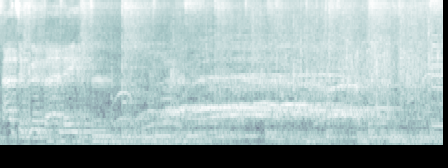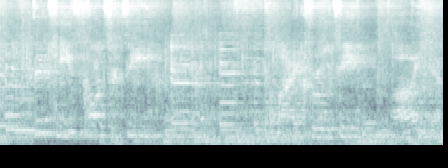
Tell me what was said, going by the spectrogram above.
That's a good band, eh? Dickies concert tee. My crew tee. Oh yeah.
